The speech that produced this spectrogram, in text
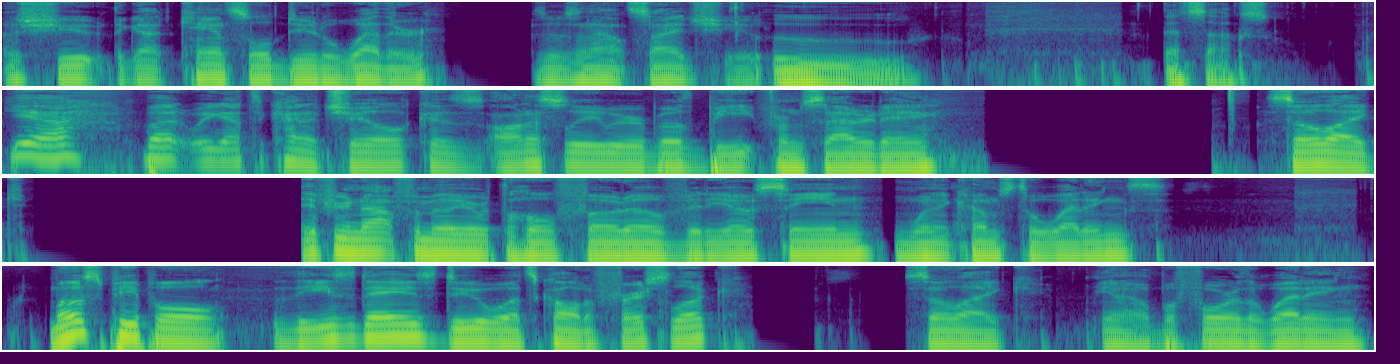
a shoot that got canceled due to weather because it was an outside shoot. Ooh, that sucks. Yeah, but we got to kind of chill because honestly, we were both beat from Saturday. So, like, if you're not familiar with the whole photo video scene when it comes to weddings, most people these days do what's called a first look. So, like, you know, before the wedding,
